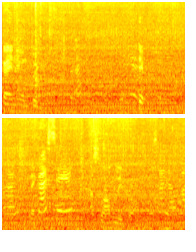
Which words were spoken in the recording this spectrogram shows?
Kakak ini untuk tip. Terima kasih. Assalamualaikum. Selamat.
